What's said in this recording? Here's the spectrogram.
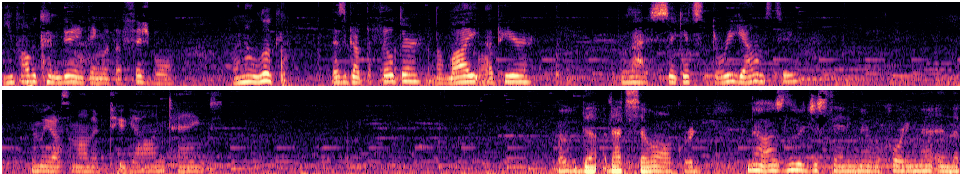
you probably couldn't do anything with a fishbowl. Oh no, look, this has got the filter, the light oh. up here. Bro, that is sick. It's three gallons too. Then we got some other two gallon tanks. Oh, that, that's so awkward. No, I was literally just standing there recording that and the,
